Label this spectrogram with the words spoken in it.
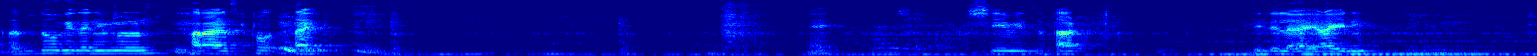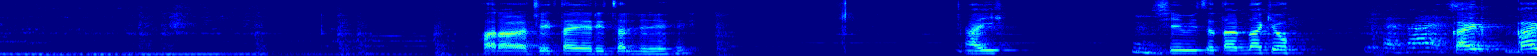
आता दोघी जणी मिळून फराळाचं ठेवत आहेत. हे शेवीचं ताट दिलेलं आहे आईने. फराळाची तयारी चाललेली आहे. आई शेवीचं ताट दाखव. काय काय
